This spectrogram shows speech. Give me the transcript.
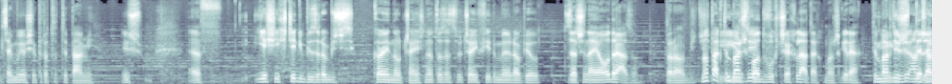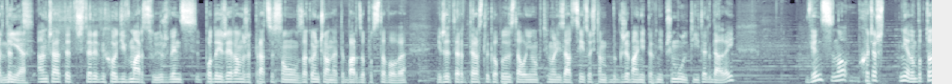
zajmują się prototypami. Już e, jeśli chcieliby zrobić kolejną część, no to zazwyczaj firmy robią, zaczynają od razu to robić. No tak, I tym już bardziej- po dwóch, trzech latach masz grę. Tym I bardziej, już że. Uncharted, Uncharted 4 wychodzi w marcu już, więc podejrzewam, że prace są zakończone, te bardzo podstawowe. I że ter teraz tylko pozostało im optymalizacja i coś tam grzebanie pewnie przy multi i tak dalej. Więc no, chociaż nie, no bo to,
